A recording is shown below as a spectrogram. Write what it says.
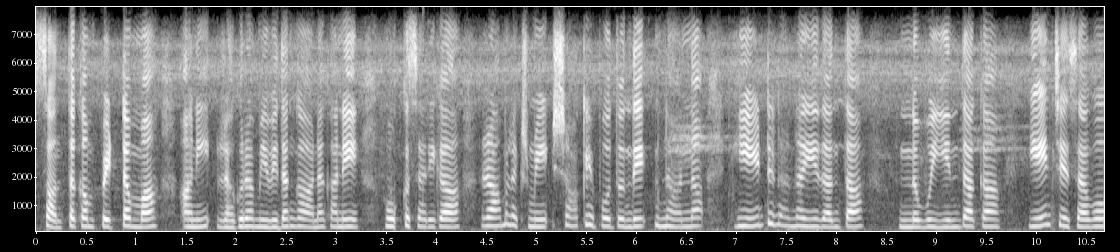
సంతకం పెట్టమ్మా అని రఘురామ్ ఈ విధంగా అనగానే ఒక్కసారిగా రామలక్ష్మి షాక్ అయిపోతుంది. నాన్న ఏంటి నాన్న ఇదంతా? నువ్వు ఇందాక ఏం చేశావో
